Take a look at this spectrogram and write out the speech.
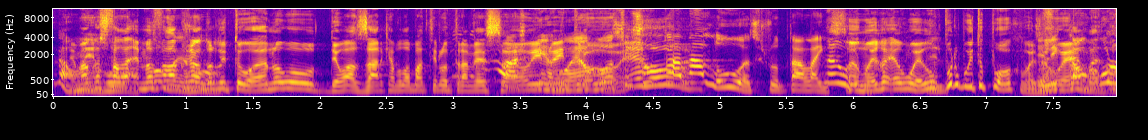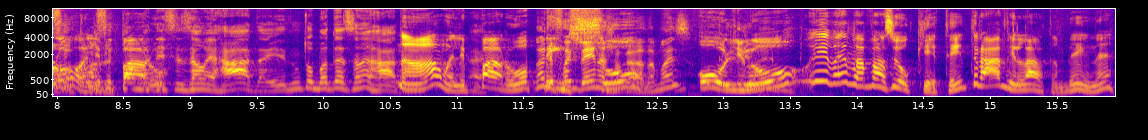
não, é mais falar, é mais falar que o jogador lituano deu azar que a bola bateu no travessão e não entrou. Errou se errou. chutar na lua, se chutar lá em não, cima. Não, é um erro, é um erro por muito pouco, mas ele é um erro. Calculou, ele, ele parou. uma decisão errada, ele não tomou a decisão errada. Não, ele é. parou, não, pensou, ele foi bem na jogada, mas olhou e vai fazer o quê? Tem trave lá também, né?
